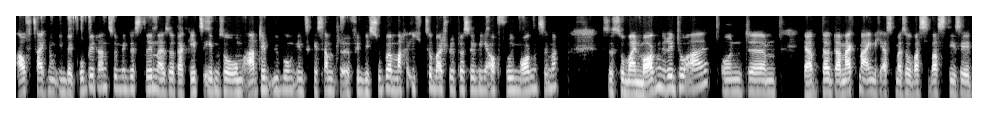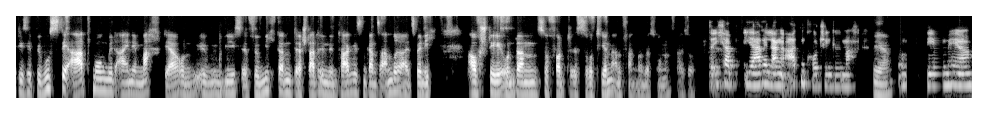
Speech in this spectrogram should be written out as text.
Aufzeichnung in der Gruppe dann zumindest drin. Also da geht es eben so um Atemübungen insgesamt, äh, finde ich super. Mache ich zum Beispiel persönlich auch früh morgens immer. Das ist so mein Morgenritual. Und ähm, ja, da, da, merkt man eigentlich erstmal so, was, was diese, diese bewusste Atmung mit einem macht, ja, und wie es für mich dann der Start in den Tag ist ein ganz anderer, als wenn ich aufstehe und dann sofort das Rotieren anfange oder so. Ne? Also. also ich habe jahrelang Atemcoaching gemacht. Ja. Und dem her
